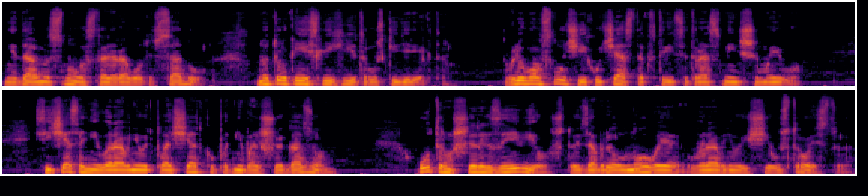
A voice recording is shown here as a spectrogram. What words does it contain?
недавно снова стали работать в саду, но только если их видит русский директор. В любом случае их участок в 30 раз меньше моего. Сейчас они выравнивают площадку под небольшой газон. Утром Ширых заявил, что изобрел новое выравнивающее устройство.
